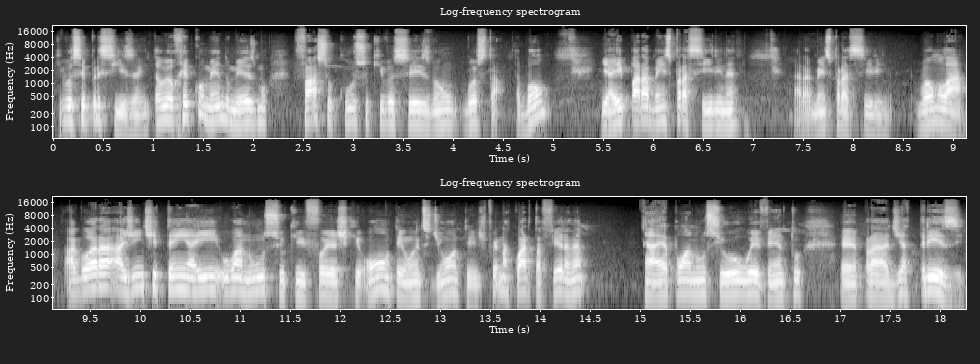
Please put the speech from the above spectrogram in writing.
que você precisa. Então eu recomendo mesmo, faça o curso que vocês vão gostar, tá bom? E aí, parabéns para a Siri, né? Parabéns para a Siri. Vamos lá. Agora a gente tem aí o anúncio que foi, acho que ontem ou antes de ontem, acho que foi na quarta-feira, né? A Apple anunciou o evento é, para dia 13,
